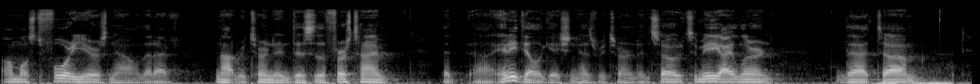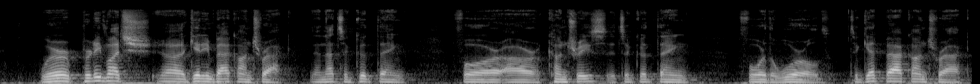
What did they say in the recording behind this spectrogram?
almost four years now that I've not returned, and this is the first time that uh, any delegation has returned. And so, to me, I learned that um, we're pretty much uh, getting back on track, and that's a good thing for our countries. It's a good thing for the world to get back on track,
